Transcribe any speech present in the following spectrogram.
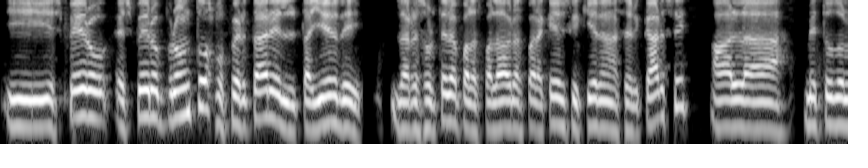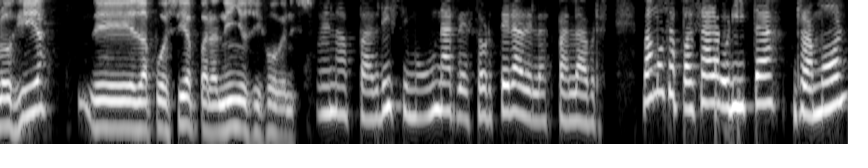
Y espero, espero pronto ofertar el taller de la resortera para las palabras para aquellos que quieran acercarse a la metodología de la poesía para niños y jóvenes. Suena padrísimo, una resortera de las palabras. Vamos a pasar ahorita, Ramón,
